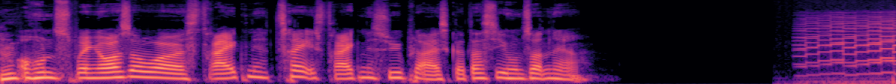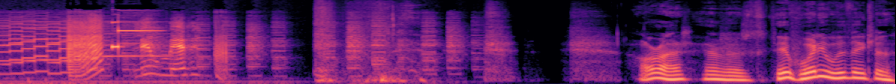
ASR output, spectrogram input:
Mm. Og hun springer også over strækkende, tre strækkende sygeplejersker, der siger hun sådan her. Lev med det. Alright. Jamen, det er hurtigt udviklet.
